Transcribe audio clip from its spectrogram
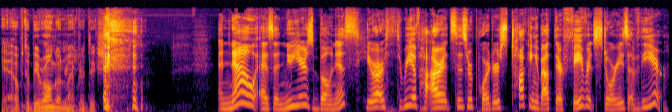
Yeah, I hope to be wrong on my prediction. and now, as a New Year's bonus, here are three of Haaretz's reporters talking about their favorite stories of the year.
